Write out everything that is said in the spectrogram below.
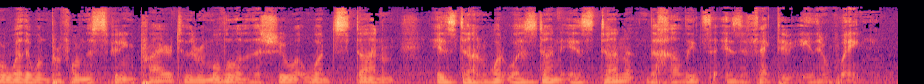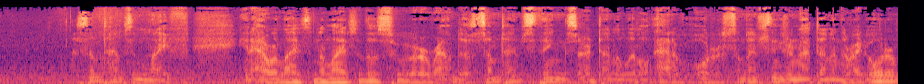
or whether one performed the spitting prior to the removal of the shoe. What's done is done. What was done is done. The chalitza is effective either way. Sometimes in life, in our lives in the lives of those who are around us, sometimes things are done a little out of order. Sometimes things are not done in the right order,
